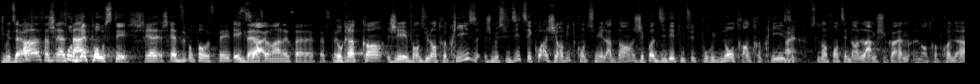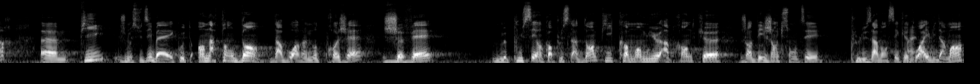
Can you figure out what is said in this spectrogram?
je me disais Ah, ah, ça il serait faudrait poster. Je serais, je serais dû pour poster, puis Exact. à ce moment-là, ça, ça se Donc là, quand j'ai vendu l'entreprise, je me suis dit, tu sais quoi, j'ai envie de continuer là-dedans. J'ai pas d'idée tout de suite pour une autre entreprise, Ouais. parce que dans le fond, tu sais, dans l'âme, je suis quand même un entrepreneur. Euh, puis je me suis dit, ben écoute, en attendant d'avoir un autre projet, je vais me pousser encore plus là-dedans. Puis comment mieux apprendre que genre des gens qui sont, plus avancés que Ouais. toi, évidemment.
